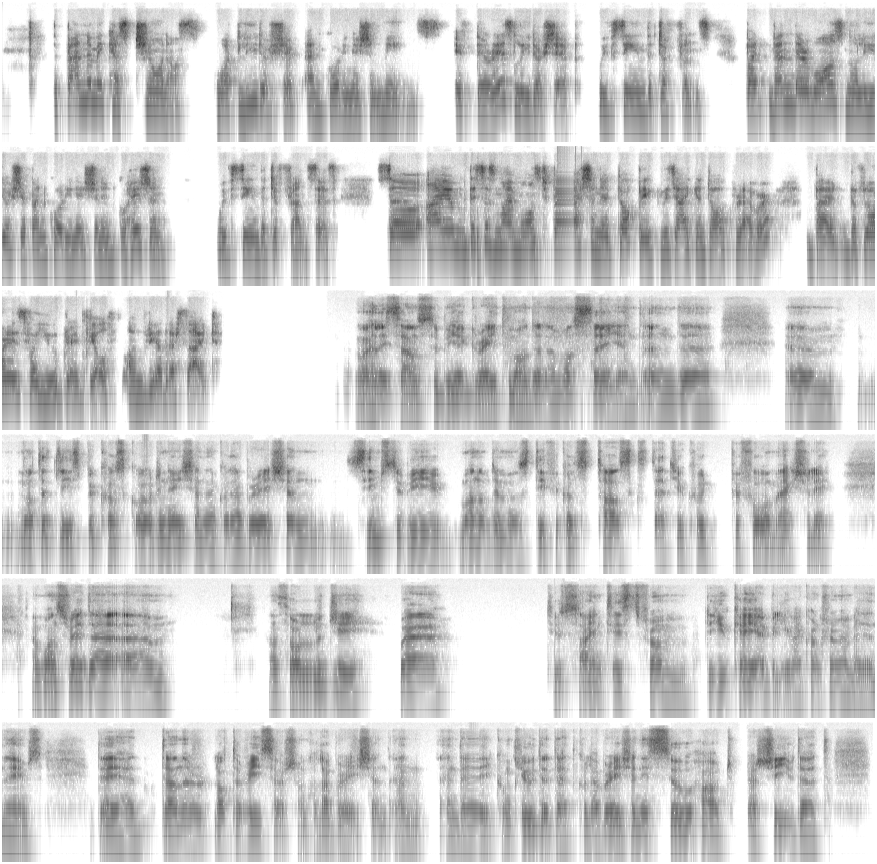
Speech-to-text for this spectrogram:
the pandemic has shown us what leadership and coordination means. If there is leadership, we've seen the difference. But when there was no leadership and coordination in cohesion, we've seen the differences. So I am. This is my most passionate topic, which I can talk forever. But the floor is for you, Gabriel, on the other side. Well, it sounds to be a great model, I must say, and and uh, um, not at least because coordination and collaboration seems to be one of the most difficult tasks that you could perform. Actually, I once read a um, anthology where two scientists from the UK, I believe, I can't remember the names. They had done a lot of research on collaboration, and and they concluded that collaboration is so hard to achieve that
